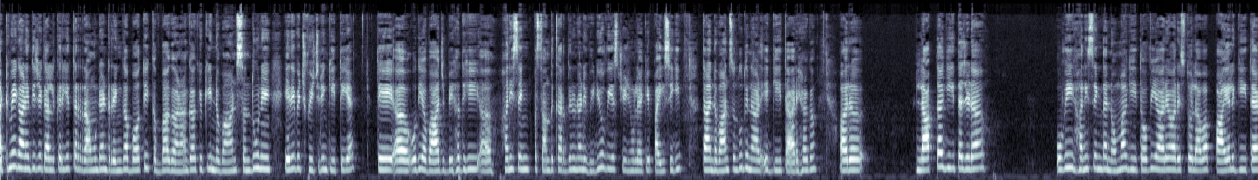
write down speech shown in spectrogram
ਅੱਠਵੇਂ ਗਾਣੇ ਦੀ ਜੇ ਗੱਲ ਕਰੀਏ ਤਾਂ ਰਾਉਂਡ ਐਂਡ ਰਿੰਗ ਆ, ਬਹੁਤ ਹੀ ਕੱਬਾ ਗਾਣਾ ਗਾ, ਕਿਉਂਕਿ ਨਵਾਨ ਸੰਧੂ ਨੇ ਇਹਦੇ ਵਿੱਚ ਫੀਚਰਿੰਗ ਕੀਤੀ ਹੈ। ਤੇ ਉਹਦੀ ਆਵਾਜ਼ ਬੇहद ਹੀ ਹਨੀ ਸਿੰਘ ਪਸੰਦ ਕਰਦੇ ਨੇ। ਉਹਨਾਂ ਨੇ ਵੀਡੀਓ ਵੀ ਇਸ ਚੀਜ਼ ਨੂੰ ਲੈ ਕੇ ਪਾਈ ਸੀਗੀ। ਤਾਂ ਨਵਾਨ ਸੰਧੂ ਦੇ ਨਾਲ ਇਹ ਗੀਤ ਆ ਰਿਹਾ ਹੈਗਾ ਔਰ ਲਾਪਤਾ ਗੀਤ ਹੈ ਜਿਹੜਾ ਉਹ ਵੀ ਹਨੀ ਸਿੰਘ ਦਾ ਨੌਵਾਂ ਗੀਤ ਉਹ ਵੀ ਆ ਰਿਹਾ ਔਰ ਇਸ ਤੋਂ ਇਲਾਵਾ ਪਾਇਲ ਗੀਤ ਹੈ,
